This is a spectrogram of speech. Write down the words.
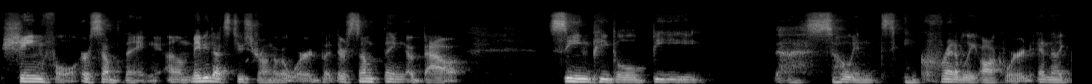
shameful or something. Um, maybe that's too strong of a word, but there's something about seeing people be uh, so in, incredibly awkward and like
